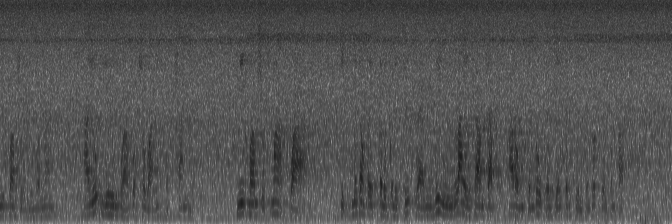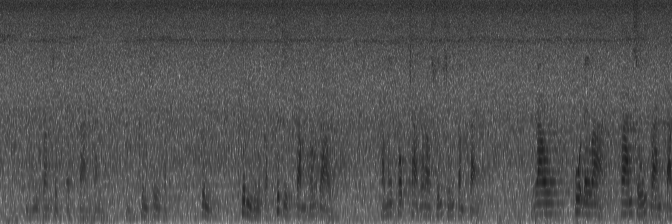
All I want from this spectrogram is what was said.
มีความสุขอยู่บนนั้น อายุยืนกว่าพวกสวรรค์หกชั้น มีความสุขมากกว่า จิตไม่ต้องไปกระดุกกระดิกพลิกแปลงวิ่งไล่ตามจับอารมณ์เป็นรูปเป็นเสียงเป็นกลิ่นเป็นรสเป็นสัมผัสมีความสุขแตกต่างกัน ขึ้นชื่อกับขึ้นขึ้นอยู่กับพฤติกรรมของเราทำให้ภพชาติของเราสูงสูงต่ำต่ำเราพูดได้ว่าการสูงการต่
